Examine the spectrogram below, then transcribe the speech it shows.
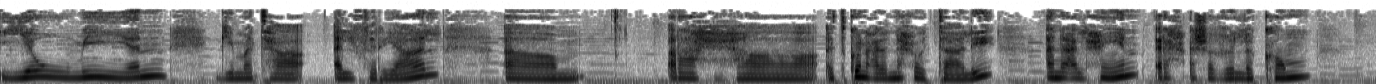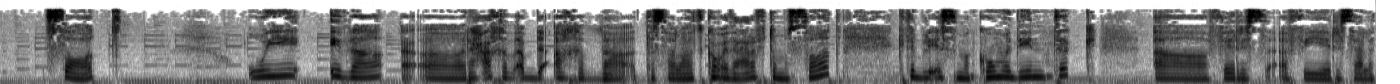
يوميا قيمتها ألف ريال. راح آه، تكون على النحو التالي. أنا الحين راح أشغل لكم صوت وإذا آه راح أخذ أبدأ أخذ اتصالاتكم. إذا عرفتم الصوت اكتب لي اسمك ومدينتك آه في في رسالة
